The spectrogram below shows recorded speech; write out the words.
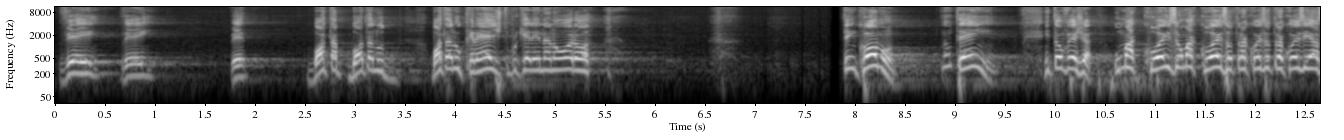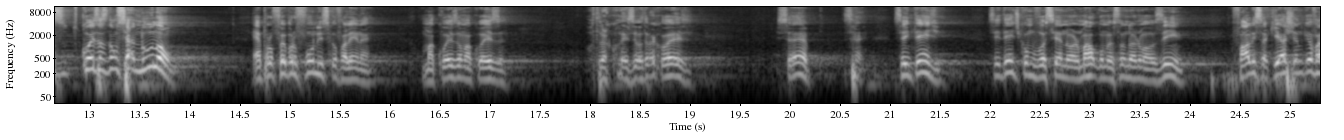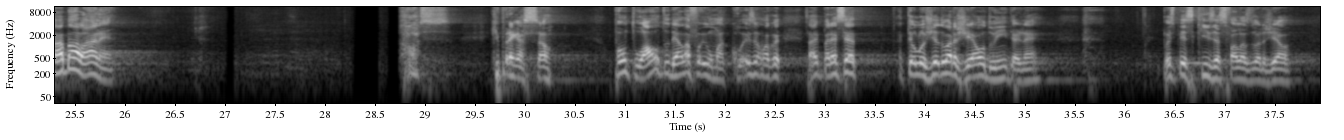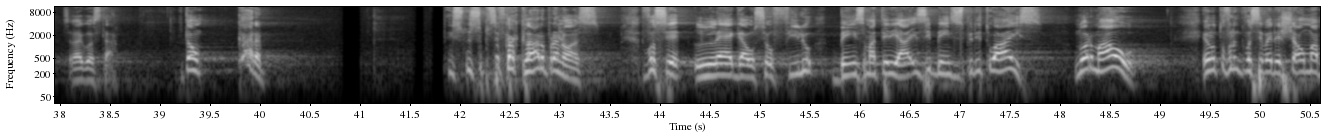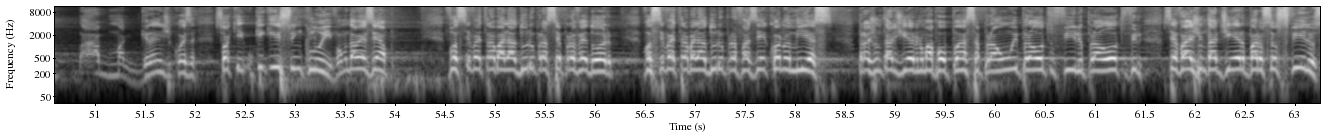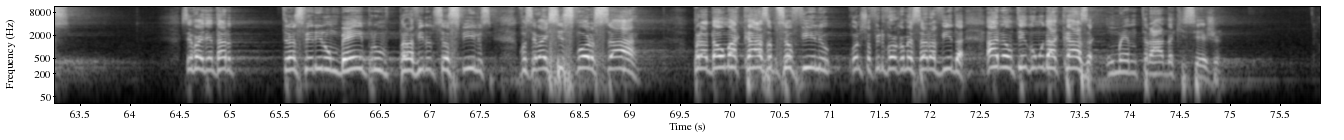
Vê aí, vê aí. Vê. Bota, bota, no, bota no crédito porque ele ainda não orou. Tem como? Não tem. Então veja, uma coisa é uma coisa, outra coisa é outra coisa e as coisas não se anulam. É, foi profundo isso que eu falei, né? Uma coisa é uma coisa, outra coisa é outra coisa. Isso é, é, Você entende? Você entende como você é normal, como eu sou normalzinho? Falo isso aqui achando que vai abalar, né? Nossa. Que pregação. O ponto alto dela foi uma coisa, uma coisa. Sabe, parece a, a teologia do Argel do Inter, né? Depois pesquisa as falas do Argel, você vai gostar. Então, cara, isso, isso precisa ficar claro para nós. Você lega ao seu filho bens materiais e bens espirituais. Normal. Eu não estou falando que você vai deixar uma, uma grande coisa. Só que o que, que isso inclui? Vamos dar um exemplo. Você vai trabalhar duro para ser provedor. Você vai trabalhar duro para fazer economias, para juntar dinheiro numa poupança para um e para outro filho, para outro filho. Você vai juntar dinheiro para os seus filhos. Você vai tentar transferir um bem para a vida dos seus filhos. Você vai se esforçar para dar uma casa para o seu filho. Quando seu filho for começar a vida, ah, não tem como dar casa. Uma entrada que seja.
